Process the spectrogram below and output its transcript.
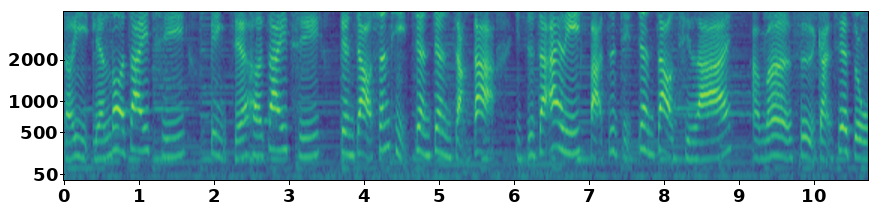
得以联络在一起，并结合在一起，便叫身体渐渐长大，以致在爱里把自己建造起来。阿门。是感谢主，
